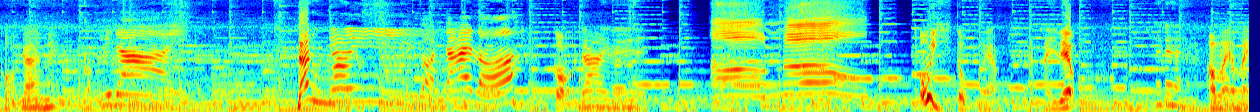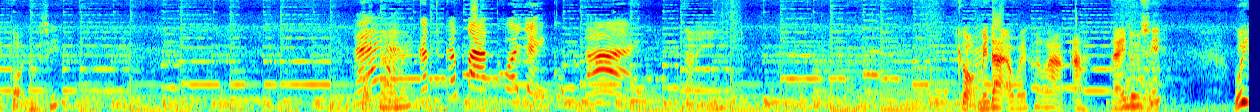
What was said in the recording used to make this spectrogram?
เกาะได้ไหม เกาะไม่ได้ นั่นไง เกาะได้เหรอ เกาะได้เลย oh no อุ้ยตกแล้วหายเร็วเอาใหม่เอาใหม่เกาะดูสิแม่เกาะได้ไหมกระตุ๊กตาตัวใหญ่กดได้ ไหน เกาะไม่ได้เอาไว้ข้างล่าง อะ ไหนดูสิอุ้ย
